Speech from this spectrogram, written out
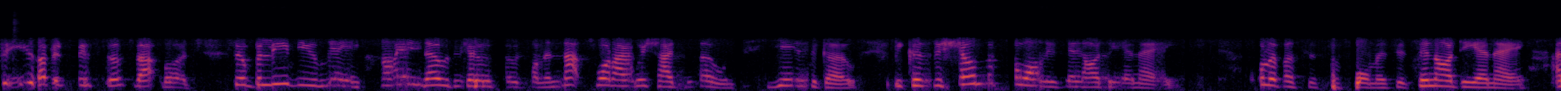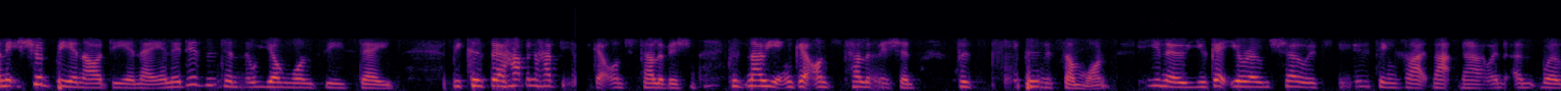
so you haven't missed us that much. So believe you me, I know the show goes on, and that's what I wish I'd known years ago because the show must go on is in our DNA. All of us as performers, it's in our DNA, and it should be in our DNA, and it isn't in the young ones these days because they haven't had to get onto television. Because now you can get onto television for sleeping with someone. You know, you get your own show if you do things like that now, and, and well,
